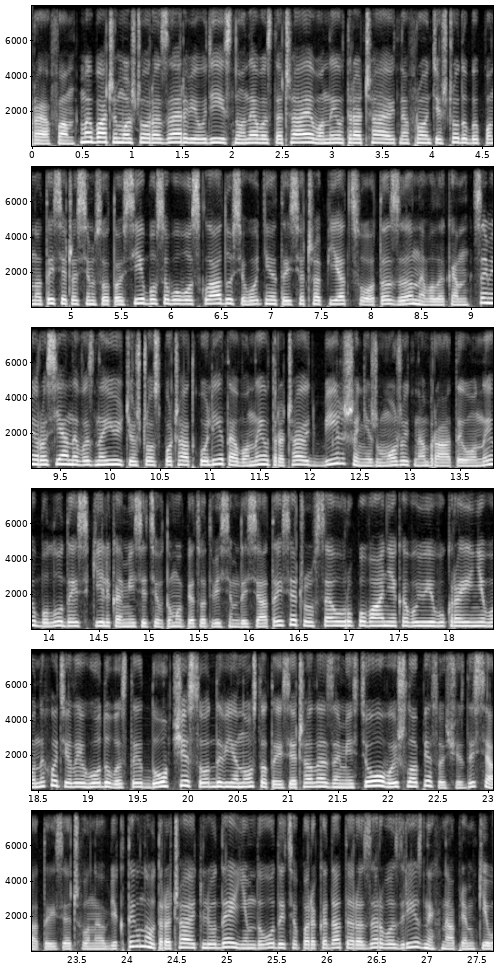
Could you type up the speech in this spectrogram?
РФ. Ми бачимо, що резервів дійсно не вистачає. Вони втрачають на фронті щодоби понад 1700 осіб особового складу. Сьогодні 1500 з невеликим. Самі росіяни визнають, що з початку літа вони втрачають більше ніж можуть набрати. У них було десь кілька місяців тому 580 тисяч. Усе угрупування, яке воює в Україні. Вони хотіли його довести до 690 тисяч, але замість цього вийшло 560 тисяч. Вони об'єктивно втрачають людей. Їм доводиться перекидати резерви з різних напрямків.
